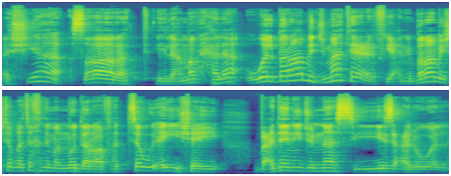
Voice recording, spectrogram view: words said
أشياء صارت إلى مرحلة والبرامج ما تعرف. يعني البرامج تبغى تخدم المدراء فتسوي أي شيء. وبعدين يجوا الناس يزعلوا.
